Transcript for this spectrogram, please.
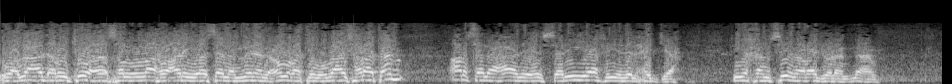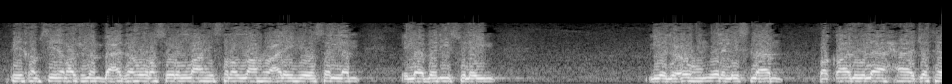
وبعد رجوع صلى الله عليه وسلم من العمرة مباشرة أرسل هذه السرية في ذي الحجة في خمسين رجلا نعم. في خمسين رجلا بعثه رسول الله صلى الله عليه وسلم إلى بني سليم ليدعوهم إلى الإسلام فقالوا لا حاجة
